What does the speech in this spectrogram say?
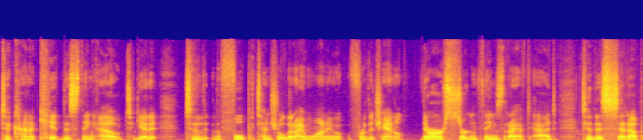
to kind of kit this thing out to get it to the full potential that I want to for the channel. there are certain things that I have to add to this setup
